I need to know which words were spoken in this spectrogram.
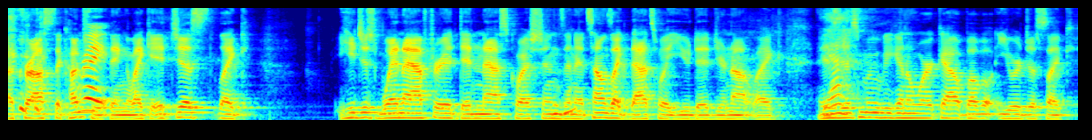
across the country Right. thing like it just like he just went after it didn't ask questions and it sounds like that's what you did you're not like is Mm-hmm. Yeah. this movie gonna work out blah, blah you were just like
